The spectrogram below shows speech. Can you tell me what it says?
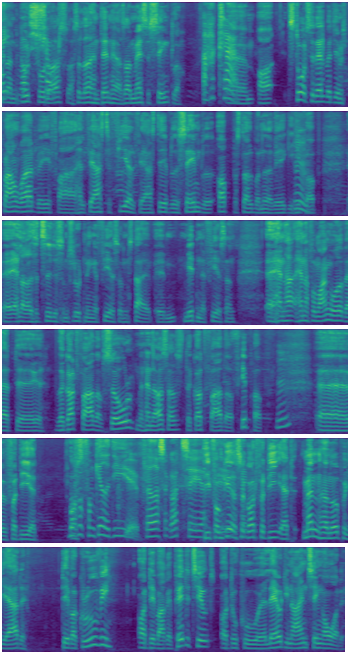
Get on the Good Foot også, og så lavede han den her, og så en masse singler. Ah, klar. Øhm, og stort set alt, hvad James Brown rørte ved fra 70 til 74, det er blevet samlet op på stolper ned ad væg i mm. hiphop. Mm. Øh, allerede så tidligt som slutningen af 80'erne, start, øh, midten af 80'erne. Øh, han, har, han har for mange måder været øh, the godfather of soul, men han er også, også the godfather of hiphop. Mm. Øh, fordi at Hvorfor også, fungerede de øh, plader så godt til... De fungerede så godt, fordi at manden havde noget på hjerte. Det var groovy, og det var repetitivt, og du kunne øh, lave dine egne ting over det.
